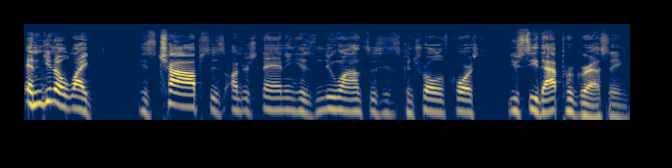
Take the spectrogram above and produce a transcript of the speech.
And you know, like his chops, his understanding, his nuances, his control, of course, you see that progressing.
